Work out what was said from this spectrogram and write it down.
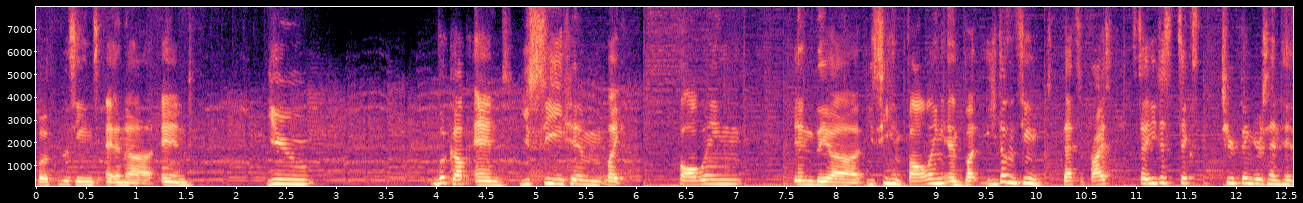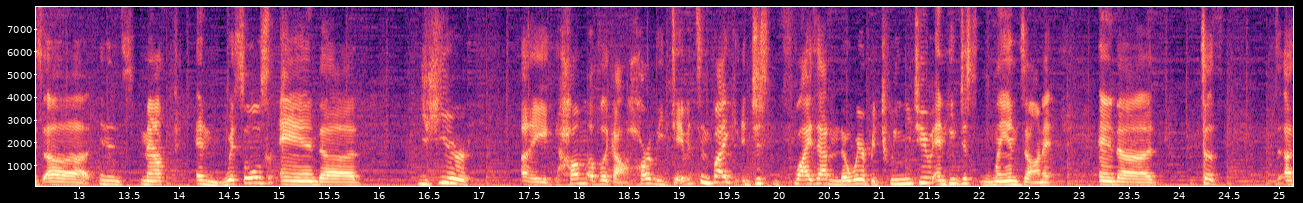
both of the scenes, and uh, and you look up and you see him like falling in the uh, you see him falling, and but he doesn't seem that surprised. so he just sticks two fingers in his uh in his mouth and whistles, and uh, you hear a hum of like a Harley Davidson bike. It just flies out of nowhere between you two, and he just lands on it and uh, does a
